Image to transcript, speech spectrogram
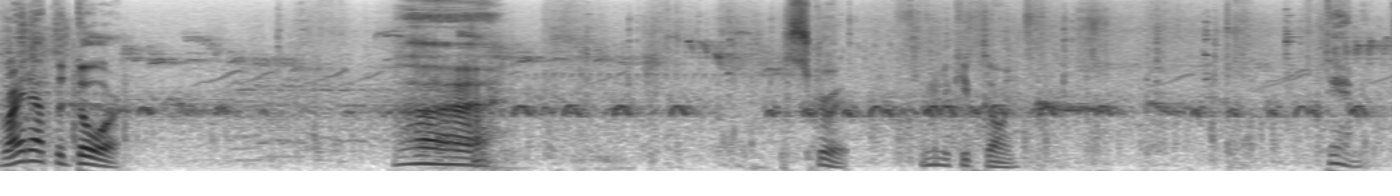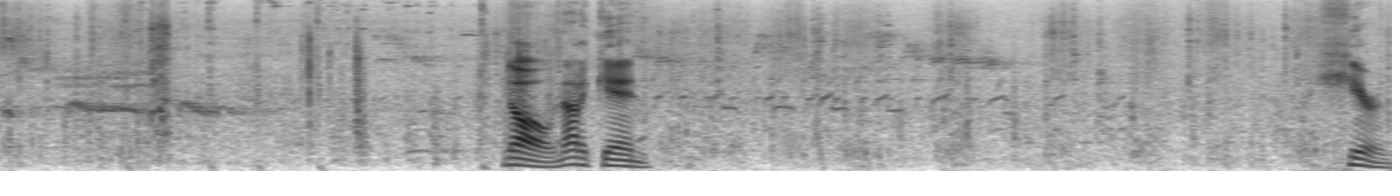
Right out the door. Ugh. Screw it. I'm gonna keep going. Damn it. No, not again. I hear him.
